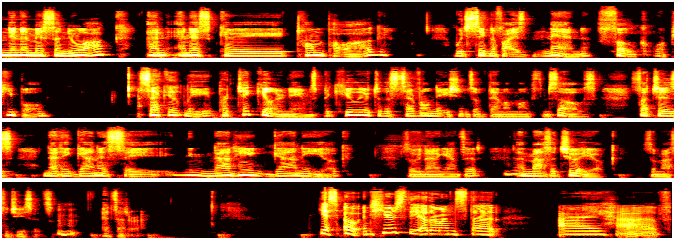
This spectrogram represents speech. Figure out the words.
Ninimisanuak and Enisketompawag, which signifies men, folk, or people. Secondly, particular names peculiar to the several nations of them amongst themselves, such as Naniganiuk, so Narragansett, Mhm. and Massachusetts, so Massachusetts, Mhm. etc. Yes. Oh, and here's the other ones that I have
